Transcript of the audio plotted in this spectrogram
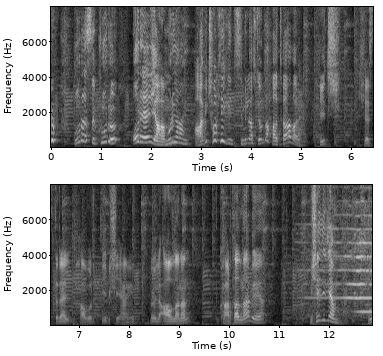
Burası kuru. Oraya yağmur yağıyor. Abi çok ilginç. Simülasyonda hata var. Hiç Kestrel Hover diye bir şey yani böyle avlanan bu kartal ne yapıyor ya? Bir şey diyeceğim. Bu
